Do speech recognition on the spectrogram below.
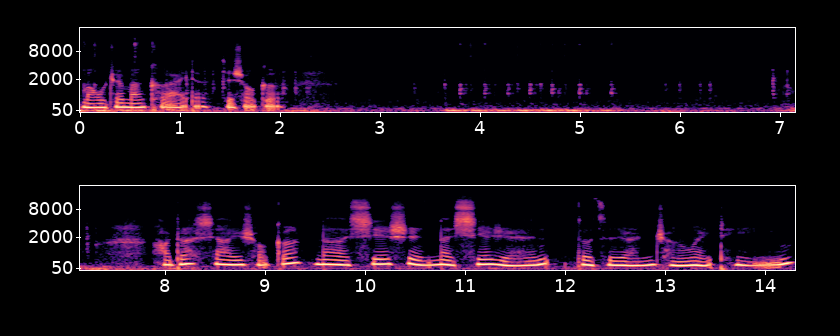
蛮我觉得蛮可爱的这首歌。好的，下一首歌，那些事，那些人，作词人陈伟霆。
